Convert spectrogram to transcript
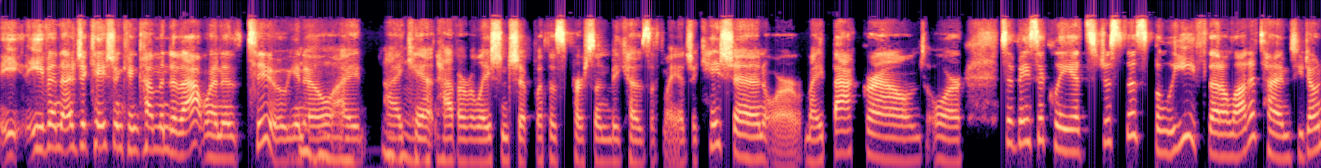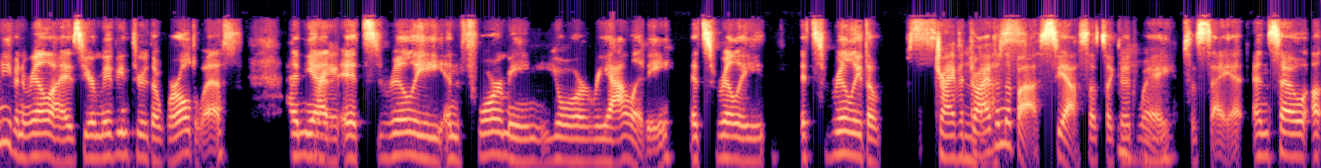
e- even education can come into that one as too. You know, mm-hmm. I mm-hmm. I can't have a relationship with this person because of my education or my background. Or so basically, it's just this belief that a lot of times you don't even realize you're moving through the world with and yet right. it's really informing your reality it's really it's really the driving the driving bus. the bus. Yes, that's a good mm-hmm. way to say it. And so uh,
